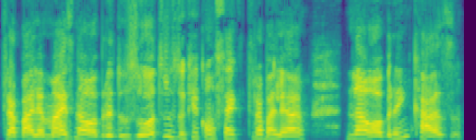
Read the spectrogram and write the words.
Trabalha mais na obra dos outros do que consegue trabalhar na obra em casa.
